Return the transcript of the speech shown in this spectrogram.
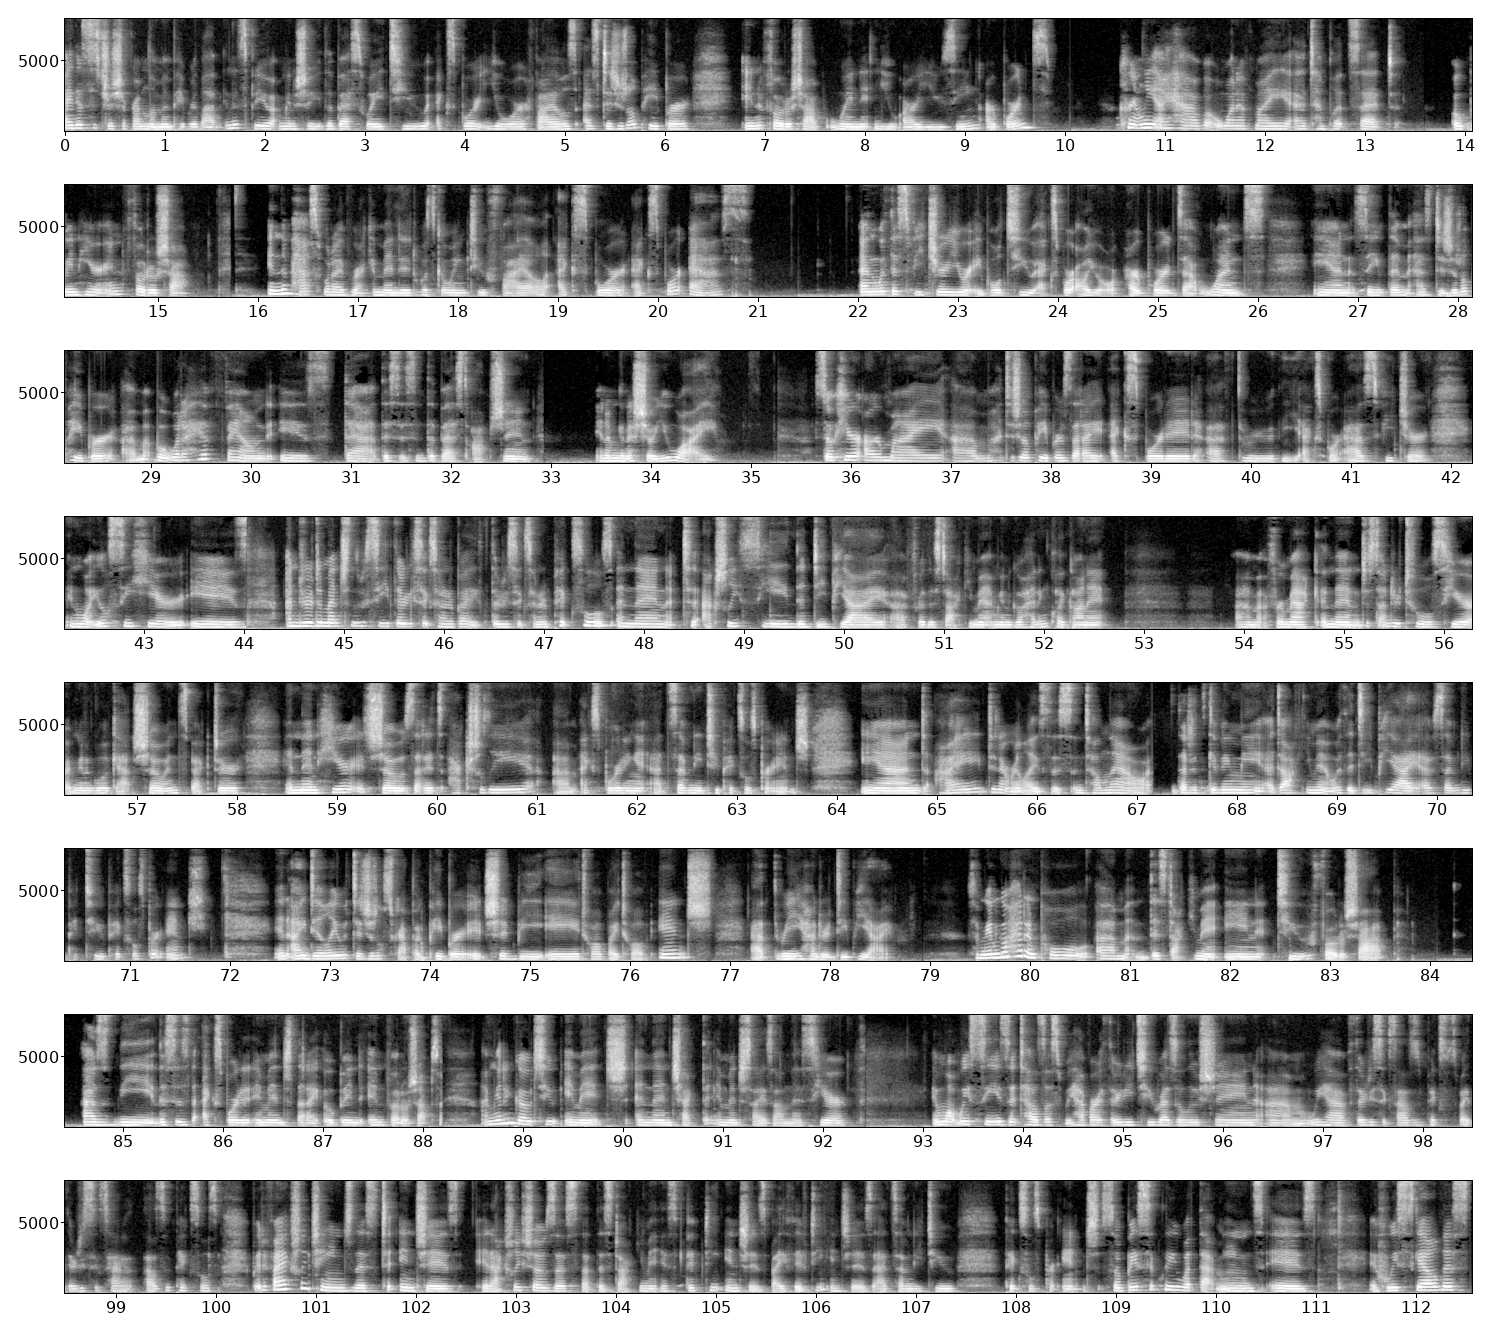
Hi, this is Tricia from Lemon Paper Lab. In this video, I'm going to show you the best way to export your files as digital paper in Photoshop when you are using artboards. Currently, I have one of my uh, template set open here in Photoshop. In the past, what I've recommended was going to File, Export, Export As. And with this feature, you are able to export all your artboards at once and save them as digital paper. Um, but what I have found is that this isn't the best option, and I'm going to show you why. So here are my um, digital papers that I exported uh, through the export as feature. And what you'll see here is under dimensions, we see 3600 by 3600 pixels. And then to actually see the DPI uh, for this document, I'm going to go ahead and click on it um, for Mac. And then just under tools here, I'm going to look at show inspector. And then here it shows that it's actually um, exporting it at 72 pixels per inch. And I didn't realize this until now that it's giving me a document with a DPI of 72 pixels per inch. And ideally with digital scrapbook paper, it should be a 12 by 12 inch at 300 DPI. So I'm going to go ahead and pull um, this document into Photoshop as the, this is the exported image that I opened in Photoshop. So I'm going to go to image and then check the image size on this here. And what we see is it tells us we have our 32 resolution, um, we have 36,000 pixels by 36,000 pixels. But if I actually change this to inches, it actually shows us that this document is 50 inches by 50 inches at 72 pixels per inch. So basically what that means is if we scale this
